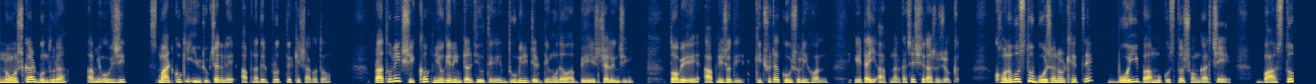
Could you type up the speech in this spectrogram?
নমস্কার বন্ধুরা, আমি অভিজিৎ। স্মার্ট কুকি ইউটিউব চ্যানেলে আপনাদের প্রত্যেককে স্বাগত। প্রাথমিক শিক্ষক নিয়োগের ইন্টারভিউতে দু মিনিটের ডেমো দেওয়া বেশ চ্যালেঞ্জিং। তবে আপনি যদি কিছুটা কৌশলী হন, এটাই আপনার কাছে সেরা সুযোগ। ঘনবস্তু বোঝানোর ক্ষেত্রে বই বা মুখস্থ সংজ্ঞার চেয়ে বাস্তব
